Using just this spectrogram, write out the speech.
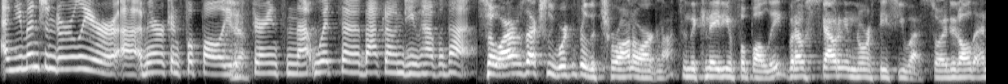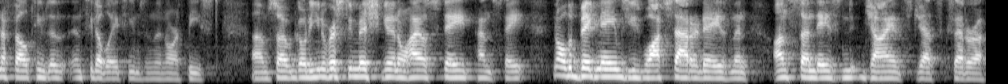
and you mentioned earlier uh, American football. You've yeah. experienced in that. What uh, background do you have with that? So I was actually working for the Toronto Argonauts in the Canadian Football League, but I was scouting in the Northeast U.S. So I did all the NFL teams and NCAA teams in the Northeast. Um, so I would go to University of Michigan, Ohio State, Penn State, and all the big names you watch Saturdays, and then on Sundays, Giants, Jets, etc.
